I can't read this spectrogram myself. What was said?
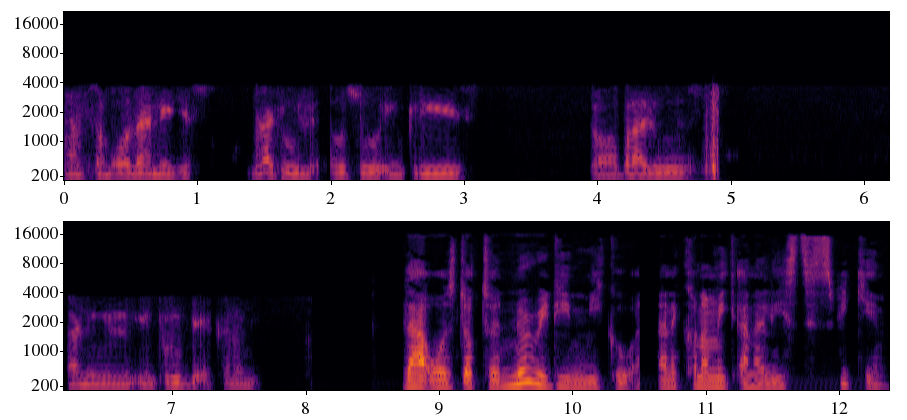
and some other measures. That will also increase our values and will improve the economy. That was Dr. Nuruddin Miko, an economic analyst, speaking.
